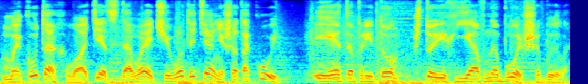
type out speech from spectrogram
Мы Кутахову, отец, давай, чего ты тянешь, атакуй. И это при том, что их явно больше было.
